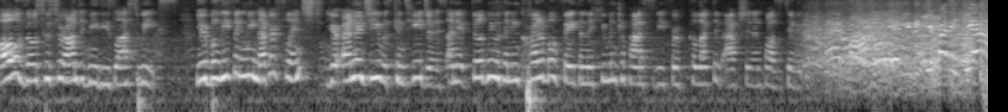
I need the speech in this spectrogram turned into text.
all of those who surrounded me these last weeks. Your belief in me never flinched, your energy was contagious, and it filled me with an incredible faith in the human capacity for collective action and positivity. Sénateur.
